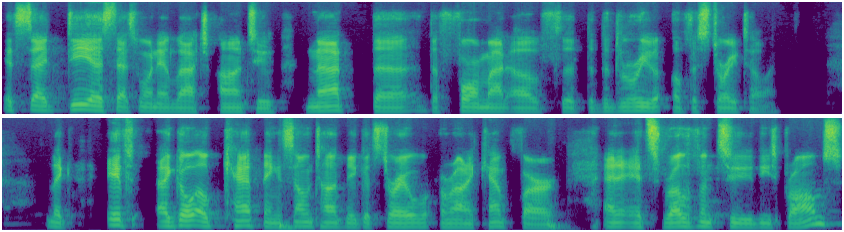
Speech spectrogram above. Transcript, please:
It's ideas that's when I latch onto, not the the format of the, the, the delivery of the storytelling. Like if I go out camping and someone tells me a good story around a campfire and it's relevant to these problems,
